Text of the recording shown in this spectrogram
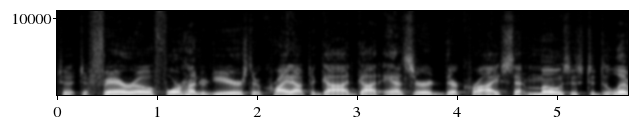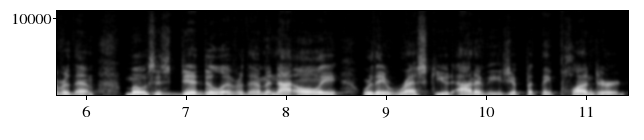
to, to Pharaoh, 400 years. They cried out to God. God answered their cry, sent Moses to deliver them. Moses did deliver them. And not only were they rescued out of Egypt, but they plundered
